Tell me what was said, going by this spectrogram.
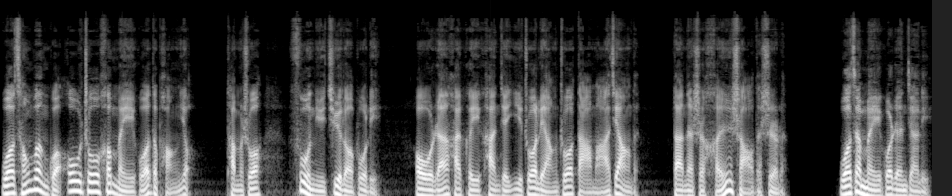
我曾问过欧洲和美国的朋友，他们说妇女俱乐部里。偶然还可以看见一桌两桌打麻将的，但那是很少的事了。我在美国人家里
